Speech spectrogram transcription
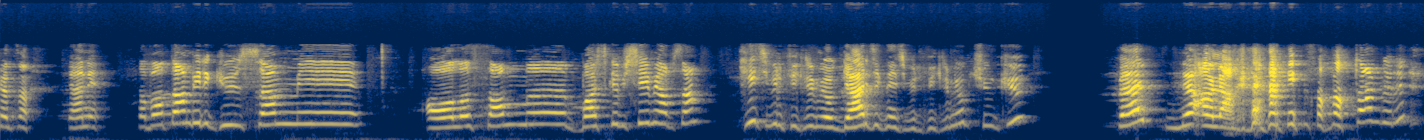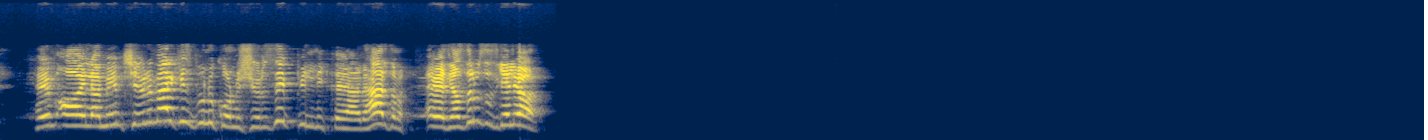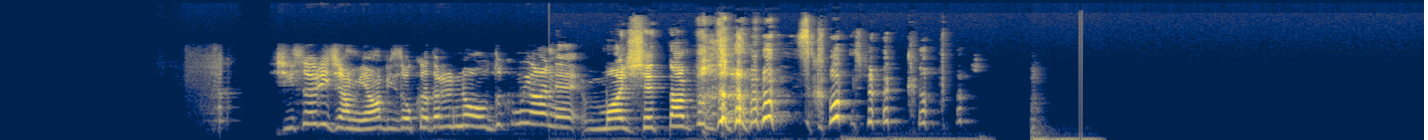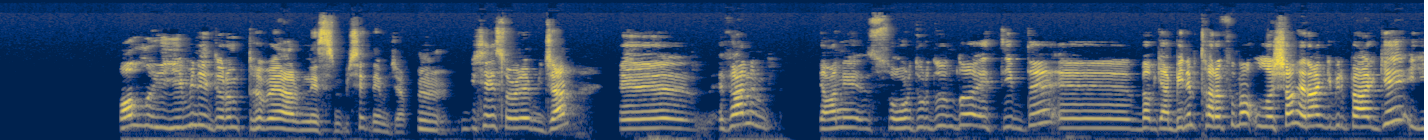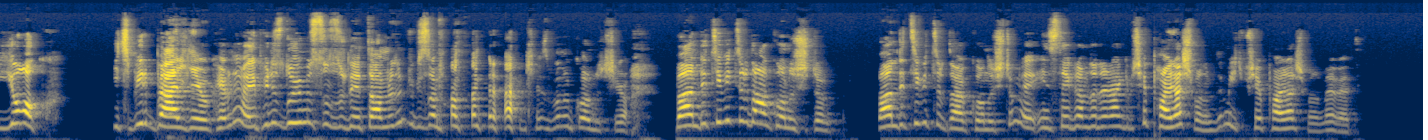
Hakikaten. Yani sabahtan beri gülsem mi? Ağlasam mı? Başka bir şey mi yapsam? Hiçbir fikrim yok. Gerçekten hiçbir fikrim yok. Çünkü ben ne alaka yani sabahtan beri hem ailem hem çevrem herkes bunu konuşuyoruz. Hep birlikte yani her zaman. Evet hazır mısınız? Geliyor. Bir şey söyleyeceğim ya. Biz o kadar ünlü olduk mu yani? Manşetten fotoğrafımız konacak kadar. Vallahi yemin ediyorum tövbe yarabbim Nesin bir şey demeyeceğim. Hmm, Bir şey söylemeyeceğim. Ee, efendim yani sordurduğumda ettiğimde ben- yani benim tarafıma ulaşan herhangi bir belge yok. Hiçbir belge yok hem de hepiniz duymuşsunuzdur diye tahmin ediyorum çünkü zamandan beri herkes bunu konuşuyor. Ben de Twitter'dan konuştum. Ben de Twitter'dan konuştum. E, Instagram'dan herhangi bir şey paylaşmadım değil mi? Hiçbir şey paylaşmadım evet.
